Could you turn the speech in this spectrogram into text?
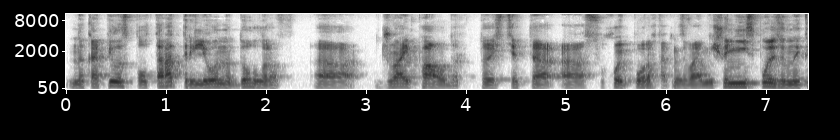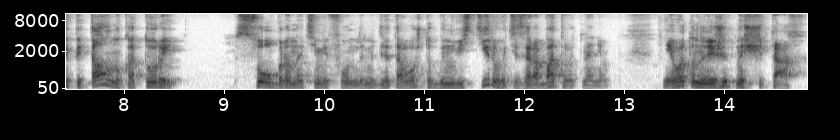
накопилось полтора триллиона долларов dry powder, то есть это сухой порох, так называемый, еще не использованный капитал, но который собран этими фондами для того, чтобы инвестировать и зарабатывать на нем. И вот он лежит на счетах,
